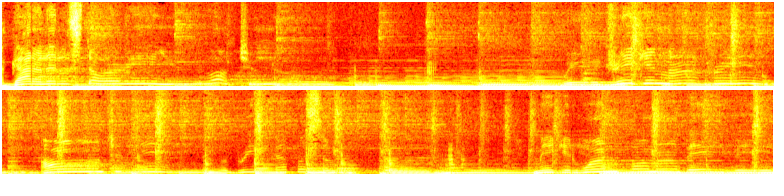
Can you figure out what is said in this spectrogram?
I got a little story you ought to know. We're drinking, my friend, on to the end of a brief episode. Make it one for my baby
